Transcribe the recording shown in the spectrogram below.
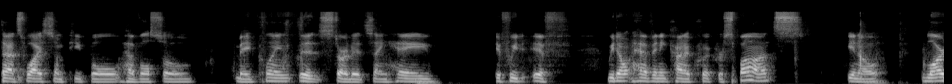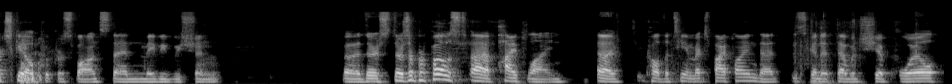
that's why some people have also made claim it started saying, hey, if we if we don't have any kind of quick response, you know, large scale quick response, then maybe we shouldn't. Uh, there's there's a proposed uh, pipeline uh, called the TMX pipeline that is gonna that would ship oil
